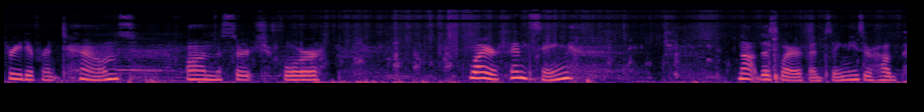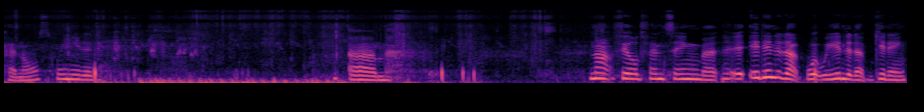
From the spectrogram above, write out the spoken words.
three different towns on the search for wire fencing not this wire fencing. These are hog panels. We needed um, not field fencing, but it, it ended up, what we ended up getting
